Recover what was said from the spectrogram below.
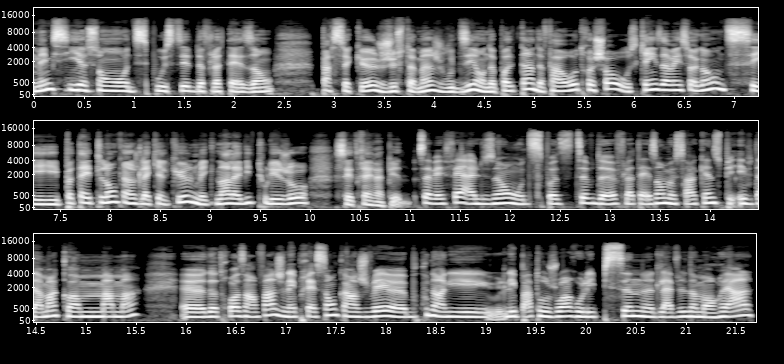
même s'il y a son dispositif de flottaison, parce que justement, je vous dis, on n'a pas le temps de faire autre chose. 15 à 20 secondes, c'est peut-être long quand je la calcule, mais dans la vie de tous les jours, c'est très rapide. Vous avez fait allusion au dispositif de flottaison, M. Hawkins, puis évidemment, comme maman euh, de trois enfants, j'ai l'impression quand je vais euh, beaucoup dans les, les pâtes aux joueurs ou les piscines de la ville de Montréal,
